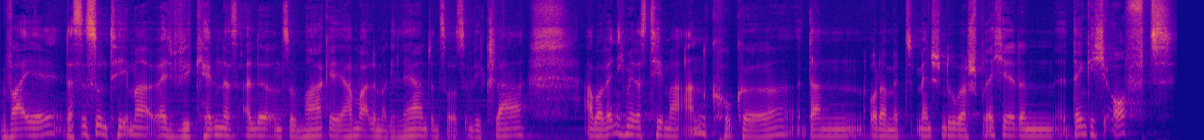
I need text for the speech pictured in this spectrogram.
Weil das ist so ein Thema, wir kennen das alle und so Marke, ja, haben wir alle mal gelernt und so ist irgendwie klar. Aber wenn ich mir das Thema angucke, dann oder mit Menschen drüber spreche, dann denke ich oft,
